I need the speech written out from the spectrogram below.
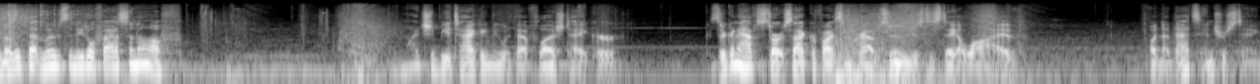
Know that that moves the needle fast enough. They might should be attacking me with that flesh taker. Because they're going to have to start sacrificing crap soon just to stay alive. Oh, now that's interesting.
